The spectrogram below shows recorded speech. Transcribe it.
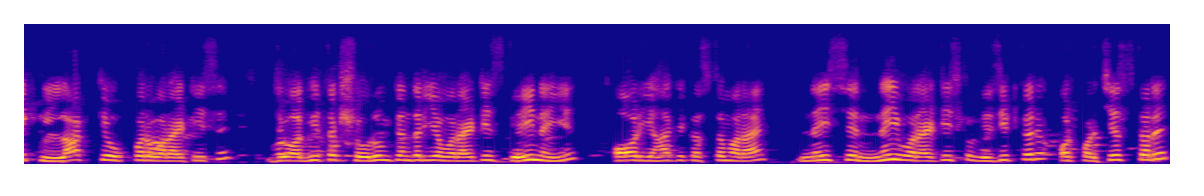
एक लाख के ऊपर वराइटीज है, जो अभी तक शोरूम के अंदर ये वराइटीज गई नहीं है। और यहाँ के कस्टमर आए, नई से नई वराइटीज को विज़िट करें और परचेस करें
